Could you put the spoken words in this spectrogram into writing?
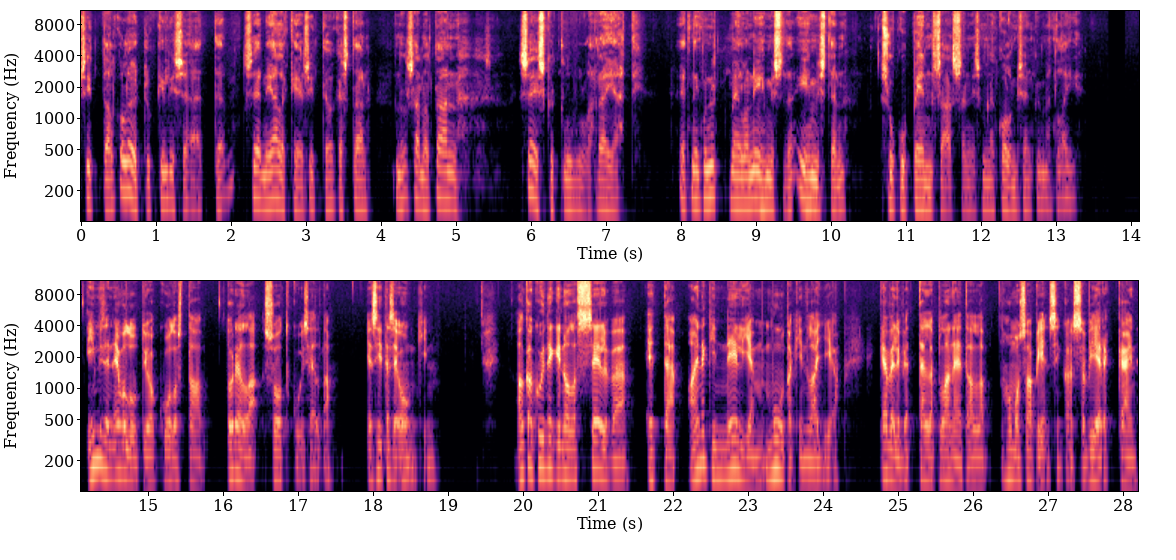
sitten alkoi löytyäkin lisää, että sen jälkeen sitten oikeastaan, no sanotaan 70-luvulla räjähti. Että niin kuin nyt meillä on ihmisten, ihmisten sukupensaassa niin semmoinen 30 laji. Ihmisen evoluutio kuulostaa todella sotkuiselta ja sitä se onkin. Alkaa kuitenkin olla selvää, että ainakin neljä muutakin lajia kävelivät tällä planeetalla homo sapiensin kanssa vierekkäin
